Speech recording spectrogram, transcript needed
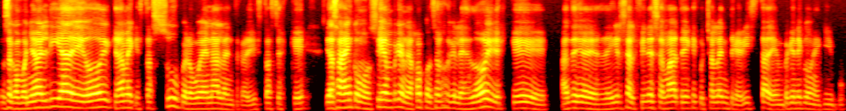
nos acompañó el día de hoy. Créame que está súper buena la entrevista. es que, ya saben, como siempre, el mejor consejo que les doy es que antes de irse al fin de semana tienen que escuchar la entrevista de Emprende con Equipo.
